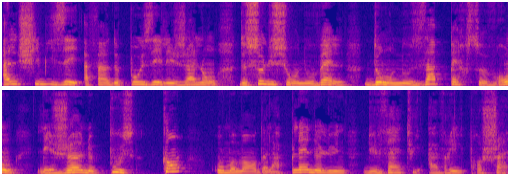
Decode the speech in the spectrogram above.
alchimiser afin de poser les jalons de solutions nouvelles dont nous apercevrons les jeunes pousses quand Au moment de la pleine lune du 28 avril prochain,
